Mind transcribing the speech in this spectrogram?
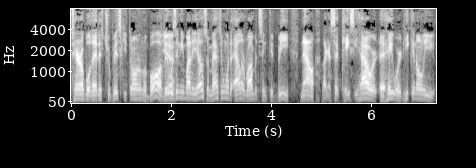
terrible that is Trubisky throwing him the ball. If it was anybody else, imagine what Allen Robinson could be. Now, like I said, Casey Howard, uh, Hayward, he can only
